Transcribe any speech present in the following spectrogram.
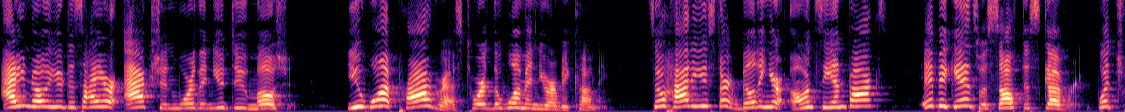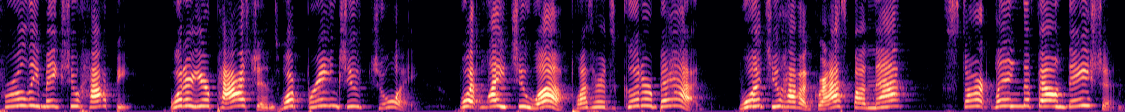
I know you desire action more than you do motion. You want progress toward the woman you are becoming. So, how do you start building your own sandbox? It begins with self discovery what truly makes you happy. What are your passions? What brings you joy? What lights you up, whether it's good or bad? Once you have a grasp on that, start laying the foundation.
